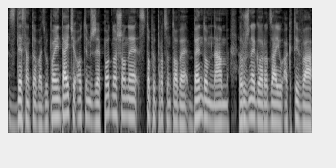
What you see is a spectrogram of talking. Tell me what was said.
zdesantować. Bo pamiętajcie o tym, że podnoszone stopy procentowe będą nam różnego rodzaju aktywa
